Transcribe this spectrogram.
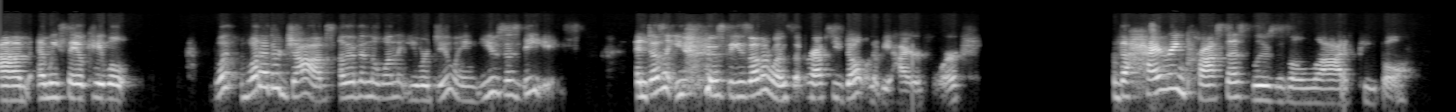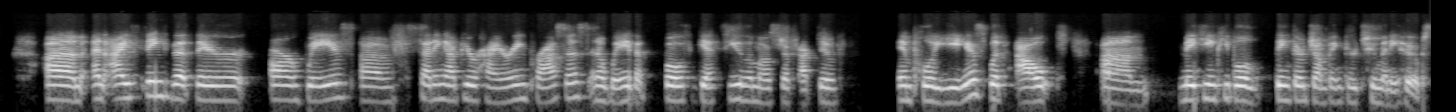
um, and we say, okay, well, what what other jobs other than the one that you were doing uses these, and doesn't use these other ones that perhaps you don't want to be hired for? The hiring process loses a lot of people, um, and I think that there are ways of setting up your hiring process in a way that both gets you the most effective employees without um, making people think they're jumping through too many hoops.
